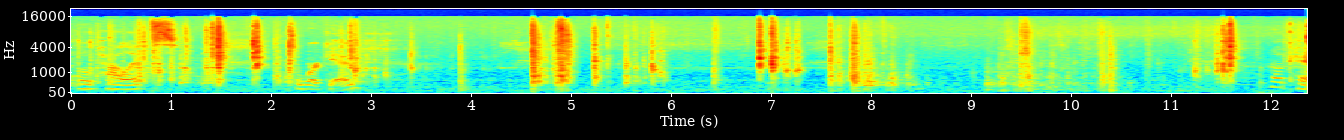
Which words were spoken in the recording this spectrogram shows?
little palettes to work in. Okay,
